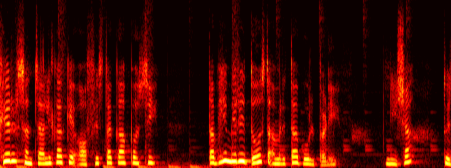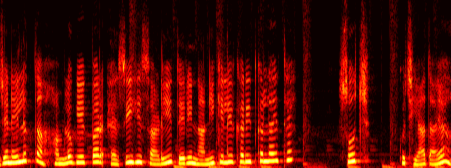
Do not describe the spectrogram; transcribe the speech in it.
फिर संचालिका के ऑफ़िस तक कहाँ पहुँची। तभी मेरी दोस्त अमृता बोल पड़ी, निशा, तुझे नहीं लगता हम लोग एक बार ऐसी ही साड़ी तेरी नानी के लिए खरीद कर लाए थे? सोच, कुछ याद आया?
